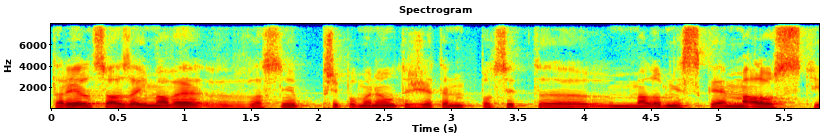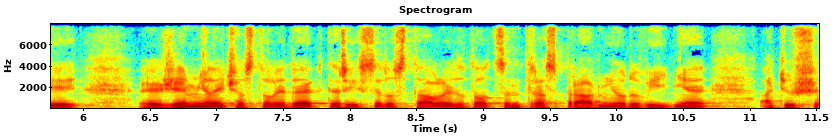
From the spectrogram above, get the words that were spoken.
Tady je docela zajímavé vlastně připomenout, že ten pocit eh, maloměstské malosti že měli často lidé, kteří se dostávali do toho centra správního do Vídně, ať už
